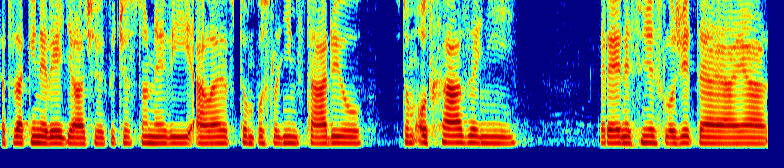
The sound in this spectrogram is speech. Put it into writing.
já to taky nevěděla, člověk to často neví, ale v tom posledním stádiu, v tom odcházení, které je nesmírně složité a já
